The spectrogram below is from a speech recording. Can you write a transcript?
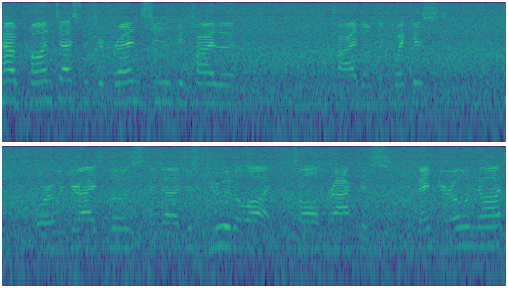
Have contests with your friends so you can tie the tie them the quickest or with your eyes closed and uh, just do it a lot. It's all practice. Invent your own knots,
